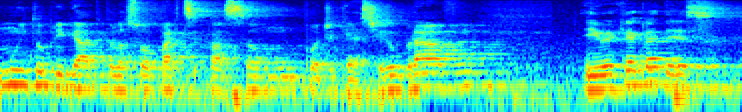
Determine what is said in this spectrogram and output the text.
muito obrigado pela sua participação no podcast Rio Bravo. Eu é que agradeço.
